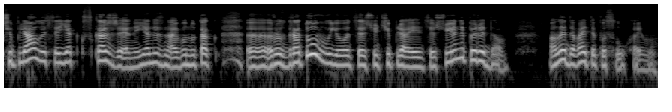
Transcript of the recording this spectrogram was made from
чіплялося як скажене. Я не знаю, воно так е, роздратовує, оце, що чіпляється, що я не передам. Але давайте послухаємо.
